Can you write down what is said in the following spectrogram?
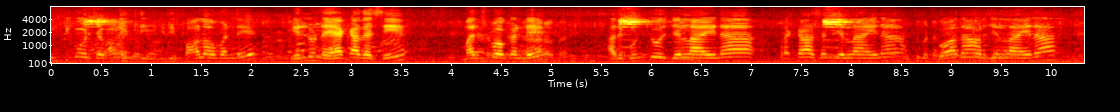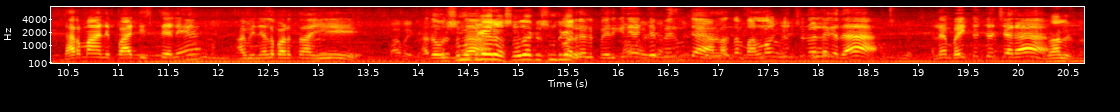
ఇంటికి ఒకటి చెప్పండి ఇది ఇది ఫాలో అవ్వండి. ఎల్లుండి ఏకాదశి. మర్చిపోకండి. అది గుంటూరు జిల్లా అయినా ప్రకాశం జిల్లా అయినా గోదావరి జిల్లా అయినా ధర్మాన్ని పాటిస్తేనే అవి నిలబడతాయి. గారు. పెరిగినాయి అంటే పెరుగుతాయి. వాళ్ళందరూ మనలోంచి వచ్చిన వాళ్ళే కదా. అలా బయట నుంచి వచ్చారా? రాలేదు.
